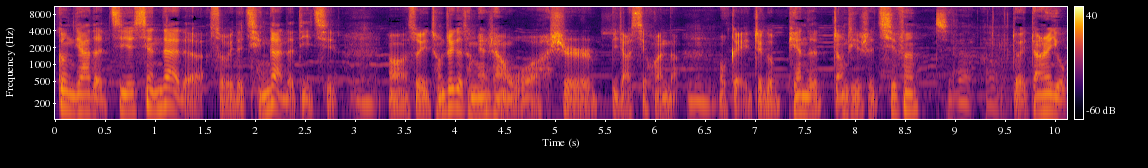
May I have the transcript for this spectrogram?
更加的接现在的所谓的情感的底气。嗯啊，所以从这个层面上，我是比较喜欢的。嗯，我给这个片子整体是七分。七分，嗯对，当然有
